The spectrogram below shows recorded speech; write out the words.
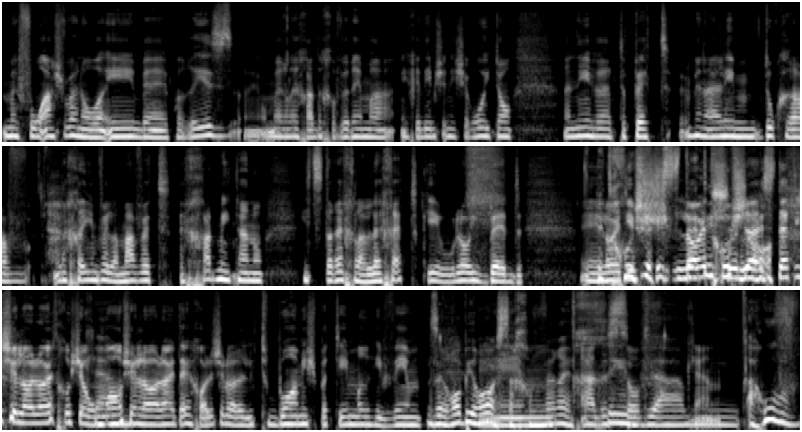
מעופש ונוראי בפריז. אני אומר לאחד החברים היחידים שנשארו איתו, אני והטפט מנהלים דו-קרב לחיים ולמוות. אחד מאיתנו יצטרך ללכת, כי הוא לא איבד. אה, לא את חוש לא האסתטי שלו, לא את חוש ההומור כן. שלו, לא את היכולת שלו לתבוע משפטים מרהיבים. זה רובי רוס, אה, החבר היחיד, כן. האהוב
